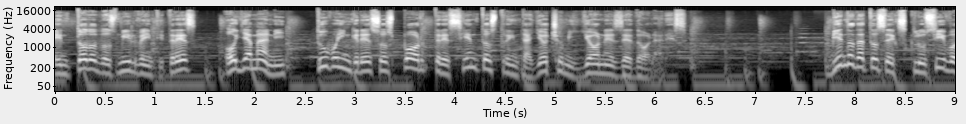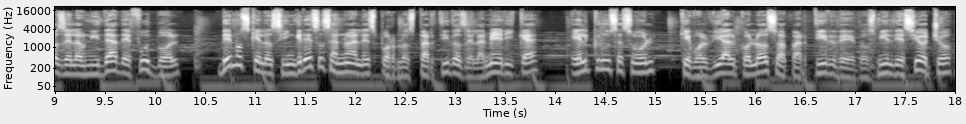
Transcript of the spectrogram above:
En todo 2023, Oyamani tuvo ingresos por 338 millones de dólares. Viendo datos exclusivos de la unidad de fútbol, vemos que los ingresos anuales por los partidos del América, el Cruz Azul, que volvió al Coloso a partir de 2018,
